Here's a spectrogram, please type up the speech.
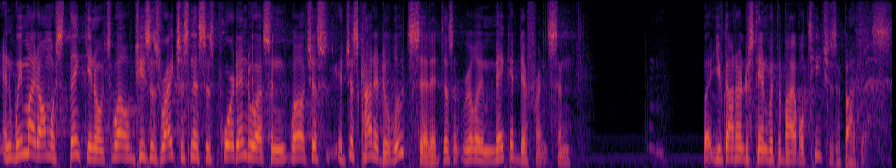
and we might almost think, you know, it's, well, Jesus' righteousness is poured into us, and, well, it just, it just kind of dilutes it. It doesn't really make a difference. And, but you've got to understand what the Bible teaches about this.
